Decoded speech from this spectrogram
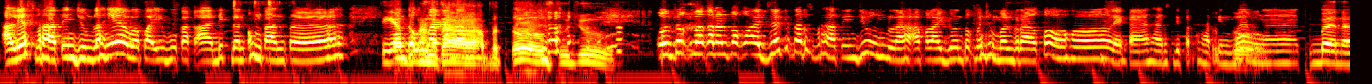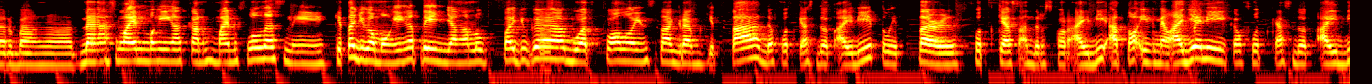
Alias perhatiin jumlahnya ya Bapak, Ibu, Kakak, Adik, dan Om Tante. Siap Untuk makanan- Mantap, betul, setuju. Untuk makanan pokok aja kita harus perhatiin jumlah, apalagi untuk minuman beralkohol ya kan harus diperhatiin Betul. banget. Bener banget. Nah, selain mengingatkan mindfulness nih, kita juga mau ngingetin, jangan lupa juga buat follow Instagram kita, thefoodcast.id, Twitter, foodcast underscore ID, atau email aja nih ke foodcast.id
